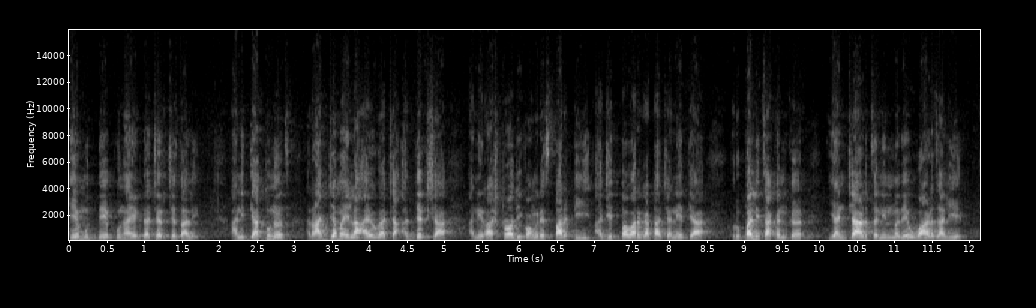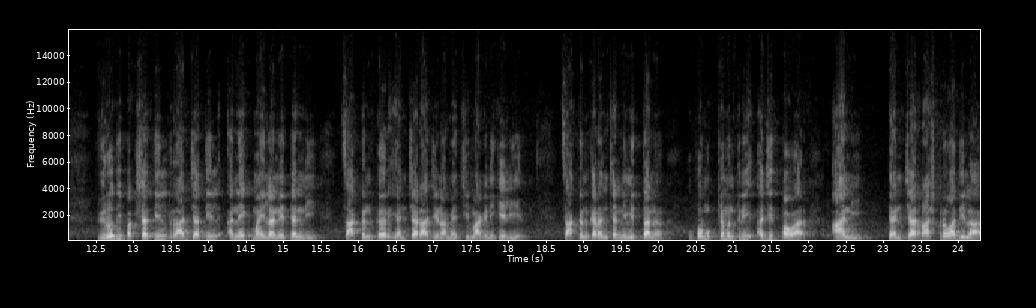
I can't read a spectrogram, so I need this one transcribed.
हे मुद्दे पुन्हा एकदा चर्चेत आले. आणि त्यातूनच राज्य महिला आयोगाच्या अध्यक्षा आणि राष्ट्रवादी काँग्रेस पार्टी अजित पवार गटाच्या नेत्या रुपाली चाकणकर यांच्या अडचणींमध्ये वाढ झाली आहे. विरोधी पक्षातील राज्यातील अनेक महिला नेत्यांनी चाकणकर यांच्या राजीनाम्याची मागणी केली आहे. चाकणकरांच्या निमित्तानं उपमुख्यमंत्री अजित पवार आणि त्यांच्या राष्ट्रवादीला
